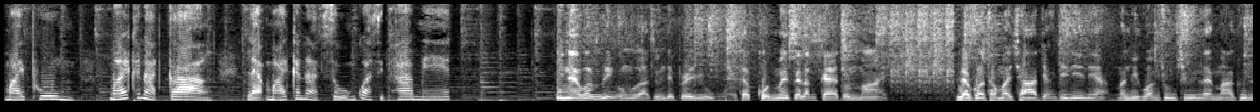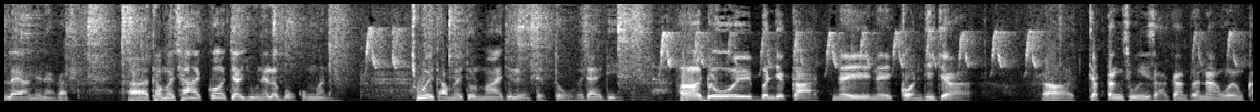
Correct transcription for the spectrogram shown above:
ไม้พุ่ม ไม้ขนาดกลาง และไม้ขนาดสูงกว่า 15 เมตรมีแนวพระดำริของพระบาสมเด็จพระอยู่ ถ้าคนไม่ไปรังแกต้นไม้ แล้วก็ธรรมชาติอย่างที่นี่เนี่ยมันมีความชุ่มชื้นอะไรมากขึ้นแล้วเนี่ยนะครับ ธรรมชาติก็จะอยู่ในระบบของมัน ช่วยทำให้ต้นไม้เจริญเติบโตไปได้ดี โดยบรรยากาศในในก่อนที่จะจัดตั้งศูนย์ศึกษาการพัฒนาห้วยลำไค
